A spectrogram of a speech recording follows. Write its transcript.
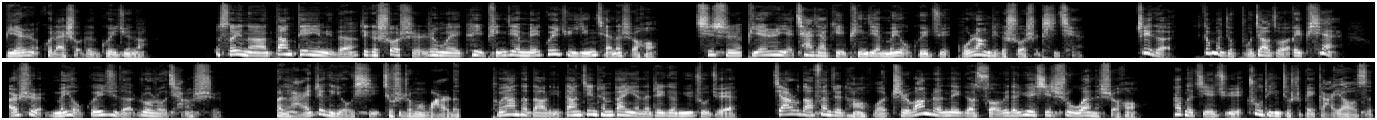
别人会来守这个规矩呢？所以呢，当电影里的这个硕士认为可以凭借没规矩赢钱的时候，其实别人也恰恰可以凭借没有规矩不让这个硕士提钱，这个根本就不叫做被骗，而是没有规矩的弱肉强食。本来这个游戏就是这么玩的。同样的道理，当金晨扮演的这个女主角加入到犯罪团伙，指望着那个所谓的月薪十五万的时候，她的结局注定就是被嘎腰子。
